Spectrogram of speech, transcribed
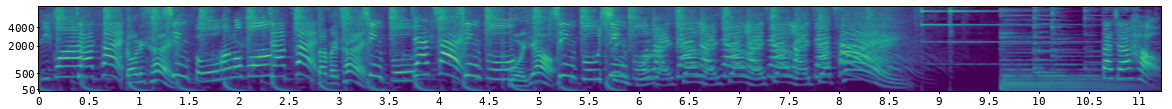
地瓜、加菜、高丽菜、幸福、胡萝卜、加菜、大白菜、幸福、加菜、幸福，我要幸福幸福来加来加来加来加菜。大家好，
